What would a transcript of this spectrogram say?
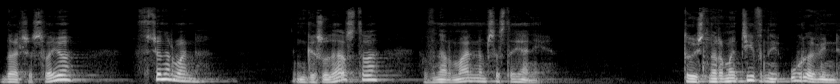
дальше свое. Все нормально. Государство в нормальном состоянии. То есть нормативный уровень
